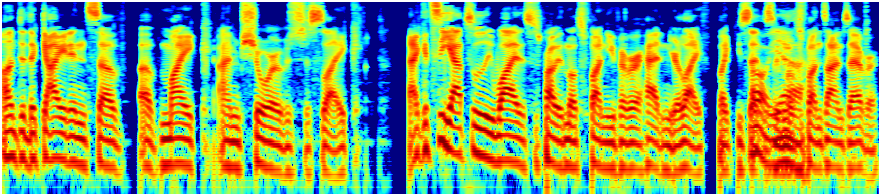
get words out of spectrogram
under the guidance of of Mike, I'm sure it was just like I could see absolutely why this was probably the most fun you've ever had in your life. Like you said, Oh, it's the most fun times ever.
